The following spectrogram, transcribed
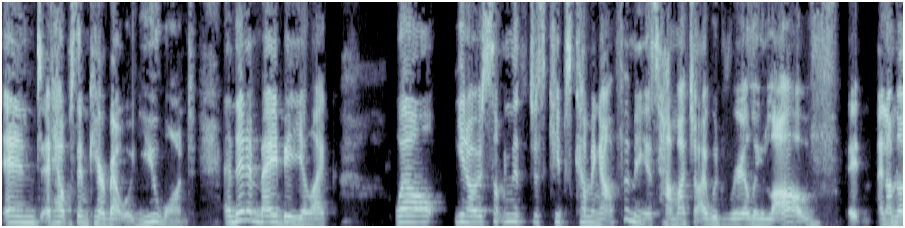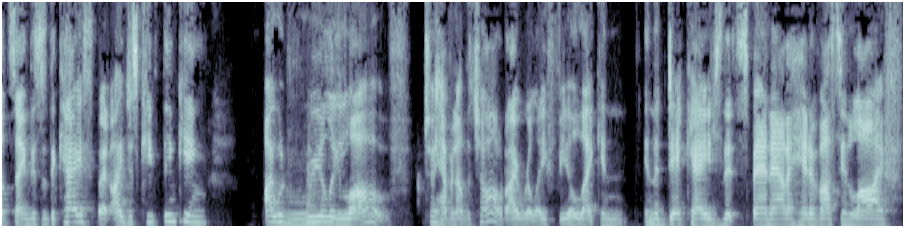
and it helps them care about what you want. And then it may be you're like well, you know, something that just keeps coming up for me is how much I would really love it. And I'm not saying this is the case, but I just keep thinking I would really love to have another child. I really feel like in in the decades that span out ahead of us in life,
